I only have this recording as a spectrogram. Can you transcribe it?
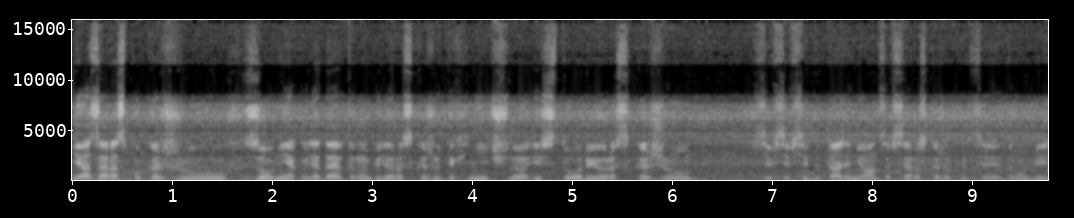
Я зараз покажу зовні, як виглядає автомобіль, розкажу технічно, історію розкажу. Всі-всі-всі деталі, нюанси, все розкажу про цей автомобіль.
